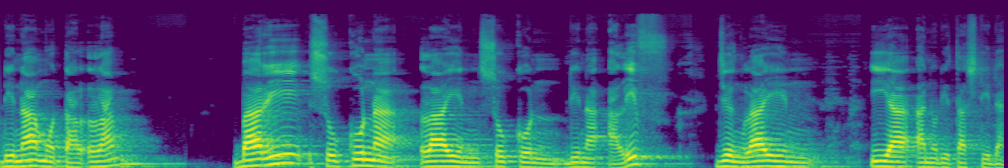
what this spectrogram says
dina mutalam. Bari sukuna lain sukun dina alif jeung lain ia anu ditasdidan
